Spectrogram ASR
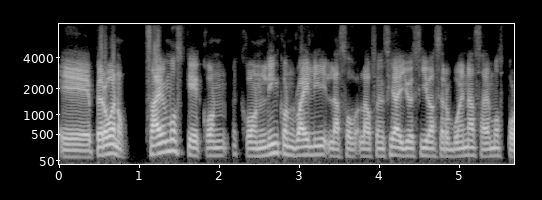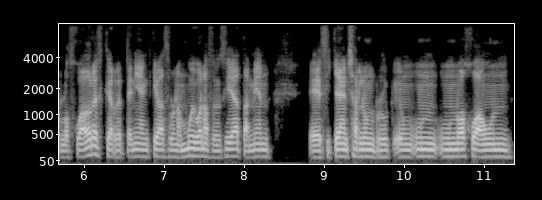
Eh, pero bueno, sabemos que con, con Lincoln Riley la, la ofensiva de USC iba a ser buena, sabemos por los jugadores que retenían que iba a ser una muy buena ofensiva, también eh, si quieren echarle un, un, un, ojo a un,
